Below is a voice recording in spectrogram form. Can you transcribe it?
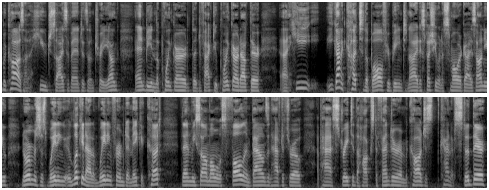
McCaw has a huge size advantage on Trae Young, and being the point guard, the de facto point guard out there, uh, he you got to cut to the ball if you're being denied, especially when a smaller guy is on you. Norm was just waiting, looking at him, waiting for him to make a cut. Then we saw him almost fall in bounds and have to throw a pass straight to the Hawks defender, and McCaw just kind of stood there.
